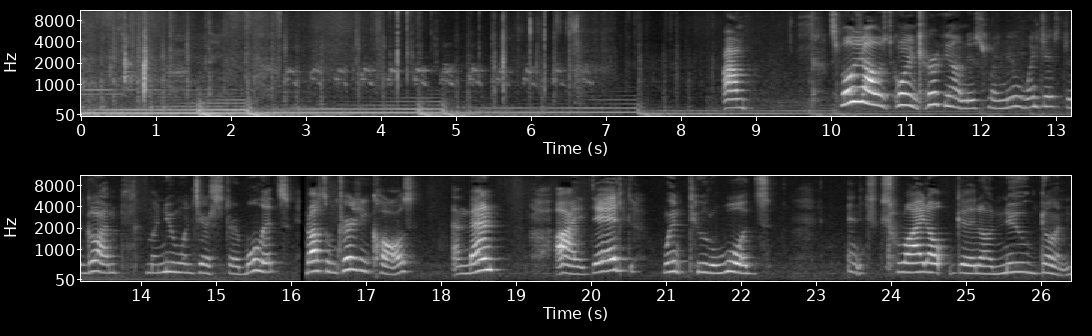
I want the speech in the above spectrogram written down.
Um, suppose I was going turkey on this, my new Winchester gun, my new Winchester bullets, brought some turkey calls, and then I did went to the woods and tried out get a new gun.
